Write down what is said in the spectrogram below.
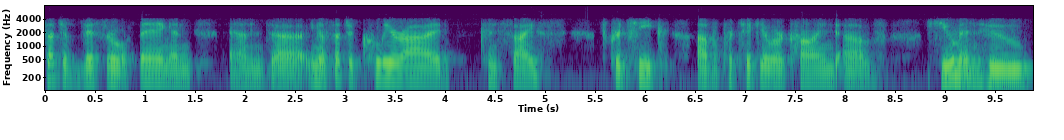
such a visceral thing and and uh, you know such a clear-eyed, concise critique of a particular kind of human who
